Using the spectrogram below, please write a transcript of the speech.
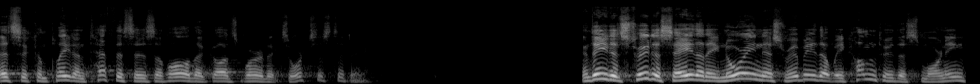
it's a complete antithesis of all that God's Word exhorts us to do. Indeed, it's true to say that ignoring this ruby that we come to this morning,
